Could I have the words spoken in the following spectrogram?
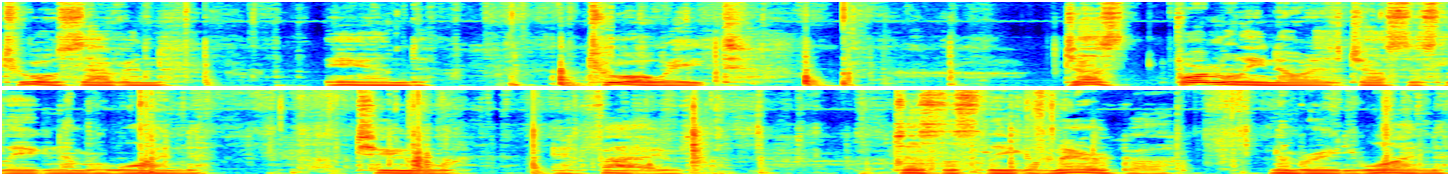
207, and 208. Just formerly known as Justice League number 1, 2, and 5. Justice League America number 81.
